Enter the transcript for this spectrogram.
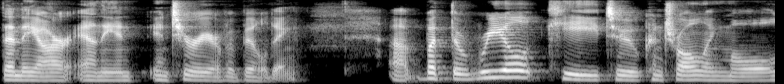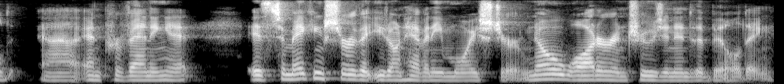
than they are in the in- interior of a building. Uh, but the real key to controlling mold uh, and preventing it is to making sure that you don't have any moisture, no water intrusion into the building.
